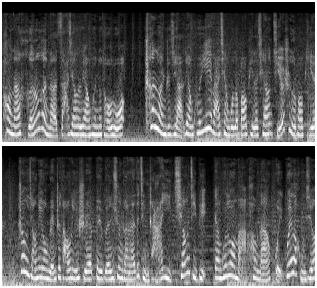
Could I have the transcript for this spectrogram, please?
浩南狠狠地砸向了亮坤的头颅。趁乱之际啊，亮坤一把抢过了包皮的枪，劫持了包皮，正想利用人质逃离时，被闻讯赶来的警察一枪击毙。亮坤落马，浩南回归了红星。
